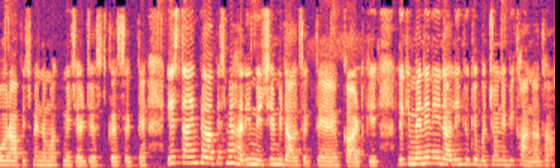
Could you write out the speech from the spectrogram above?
और आप इसमें नमक, मिर्च एडजस्ट कर सकते हैं। इस टाइम पर आप इसमें हरी मिर्चें भी डाल सकते हैं काट के, लेकिन मैंने नहीं डाली क्योंकि बच्चों ने भी खाना था।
